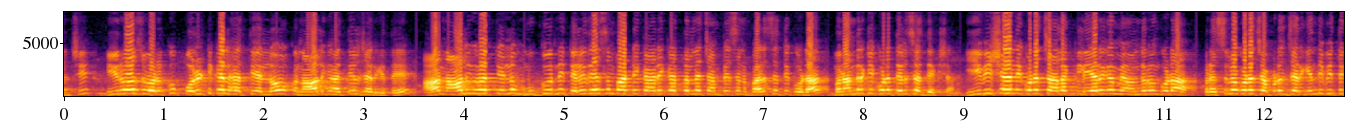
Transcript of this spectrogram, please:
నుంచి ఈ రోజు వరకు పొలిటికల్ హత్యల్లో ఒక నాలుగు హత్యలు జరిగితే ఆ నాలుగు హత్యల్లో ముగ్గురిని తెలుగుదేశం పార్టీ కార్యకర్తలనే చంపేసిన పరిస్థితి కూడా మనందరికీ కూడా తెలుసు అధ్యక్ష. ఈ విషయాన్ని కూడా చాలా క్లియర్గా మేమందరం కూడా ప్రెస్లో కూడా చెప్పడం జరిగింది. విత్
